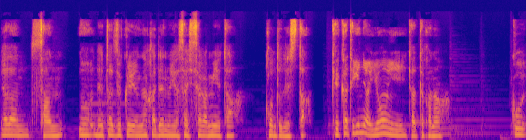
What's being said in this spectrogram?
ヤダンさんのネタ作りの中での優しさが見えたコントでした。結果的には4位だったかな。5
